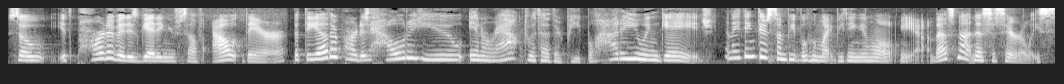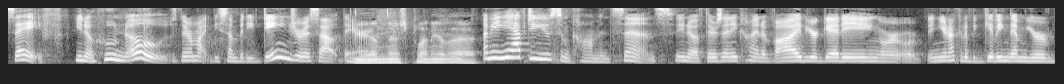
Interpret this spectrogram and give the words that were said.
so it's part of it is getting yourself out there but the other part is how do you interact with other people how do you engage and i think there's some people who might be thinking well yeah that's not necessarily safe you know who knows there might be somebody dangerous out there Yeah, and there's plenty of that. I mean, you have to use some common sense. You know, if there's any kind of vibe you're getting, or, or and you're not going to be giving them your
